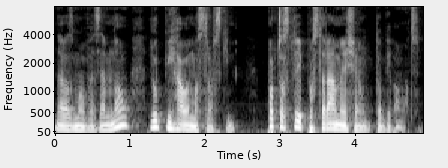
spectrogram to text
na rozmowę ze mną lub Michałem Ostrowskim, podczas której postaramy się Tobie pomóc.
